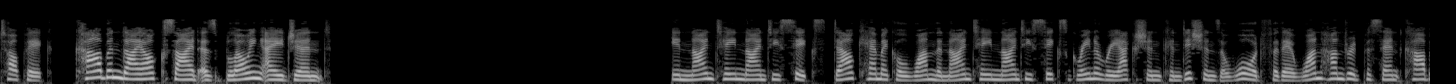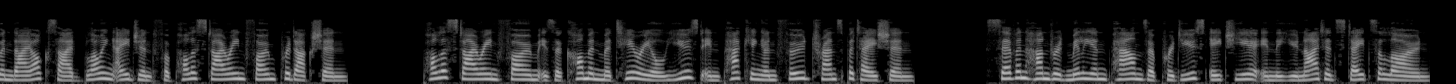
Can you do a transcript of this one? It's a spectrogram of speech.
Topic: Carbon dioxide as blowing agent. In 1996, Dow Chemical won the 1996 Greener Reaction Conditions Award for their 100% carbon dioxide blowing agent for polystyrene foam production. Polystyrene foam is a common material used in packing and food transportation. 700 million pounds are produced each year in the United States alone.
